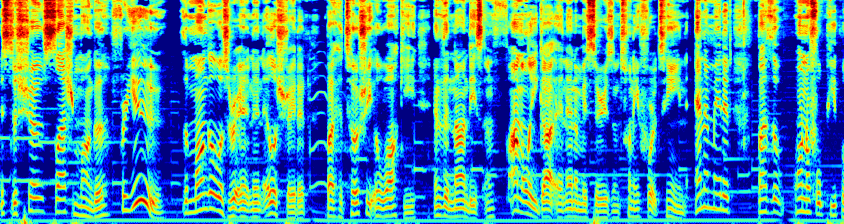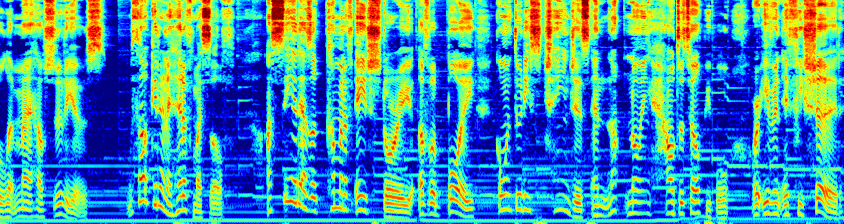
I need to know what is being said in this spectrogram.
is the show slash manga for you. The manga was written and illustrated by Hitoshi Iwaaki in the 90s and finally got an anime series in 2014, animated by the wonderful people at Madhouse Studios. Without getting ahead of myself, I see it as a coming of age story of a boy going through these changes and not knowing how to tell people, or even if he should.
